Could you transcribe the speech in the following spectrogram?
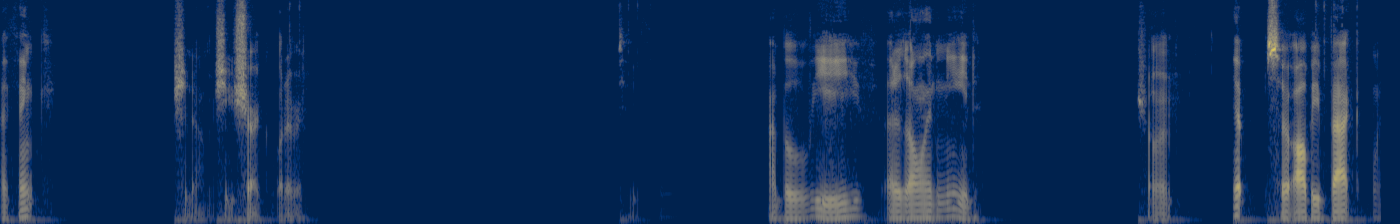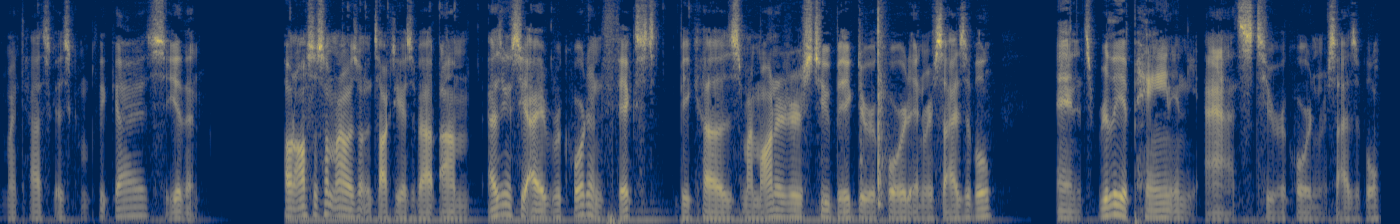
I think. Should um, shoot shark, whatever. I believe that is all I need. Yep. So I'll be back when my task is complete, guys. See you then. Oh, and also something I was wanting to talk to you guys about. Um, as you can see, I record in fixed because my monitor is too big to record in resizable, and it's really a pain in the ass to record in resizable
